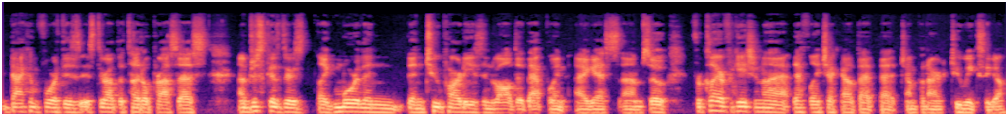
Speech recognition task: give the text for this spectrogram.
back and forth is, is throughout the title process, um, just because there's like more than than two parties involved at that point, I guess. Um, so for clarification on that, definitely check out that that Jumpinar two weeks ago.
